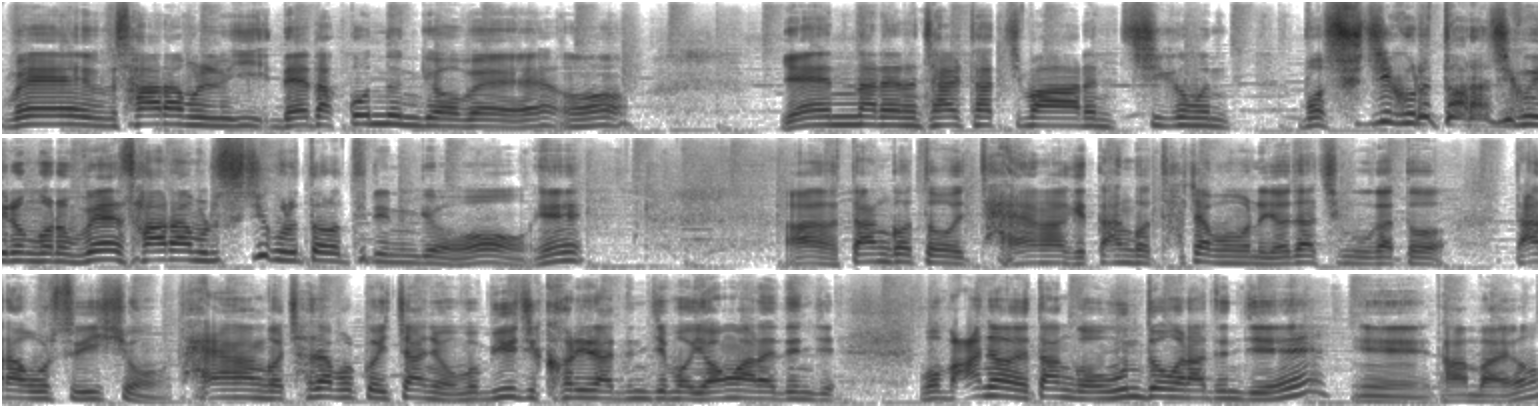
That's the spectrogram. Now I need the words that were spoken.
왜 사람을 이- 내다 꽂는겨 왜 어? 옛날에는 잘 탔지만은 지금은 뭐 수직으로 떨어지고 이런 거는 왜 사람을 수직으로 떨어뜨리는겨 예? 아, 딴 것도 다양하게 딴 거 찾아보면 여자친구가 또 따라올 수 있쇼. 다양한 거 찾아볼 거 있잖요. 뭐 뮤지컬이라든지 뭐 영화라든지 뭐 마녀 딴 거 운동을 하든지. 예, 다음 봐요.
